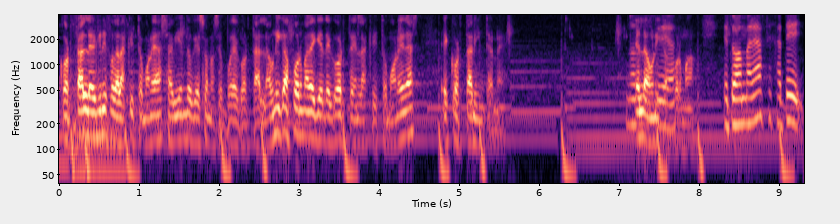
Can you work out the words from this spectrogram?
cortarle el grifo de las criptomonedas sabiendo que eso no se puede cortar. La única forma de que te corten las criptomonedas es cortar Internet es la única forma. De todas maneras, fíjate,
